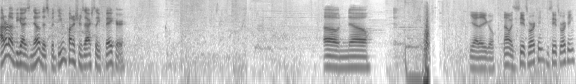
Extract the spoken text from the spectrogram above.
I don't know if you guys know this, but Demon Punisher is actually Faker. Oh no. Yeah, there you go. Now, you see it's working? You see it's working?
